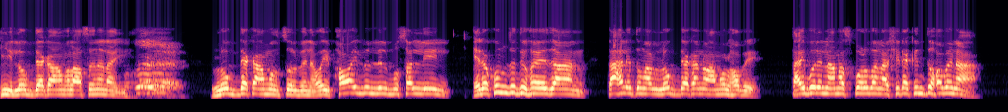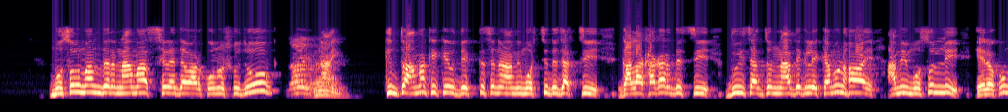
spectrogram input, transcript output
কি লোক দেখা আমল আছে না নাই? লোক দেখা আমল চলবে না। ওই ফাওয়াইলুল মুসাল্লিন এরকম যদি হয়ে যান তাহলে তোমার লোক দেখানো আমল হবে। তাই বলে নামাজ পড়বা না সেটা কিন্তু হবে না। মুসলমানদের নামাজ ছেড়ে দেওয়ার কোনো সুযোগ নাই। কিন্তু আমাকে কেউ দেখতেছে না আমি মসজিদে যাচ্ছি গালা খাগার দিচ্ছি দুই চারজন না দেখলে কেমন হয়? আমি মুসল্লি এরকম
